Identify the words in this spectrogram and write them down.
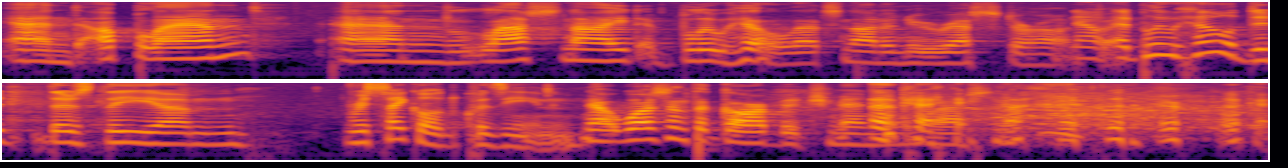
and Upland. And last night at Blue Hill, that's not a new restaurant. Now, at Blue Hill, did, there's the um, recycled cuisine. No, it wasn't the garbage menu okay. last night. okay.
